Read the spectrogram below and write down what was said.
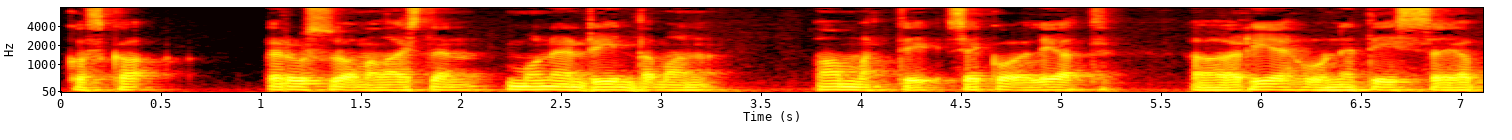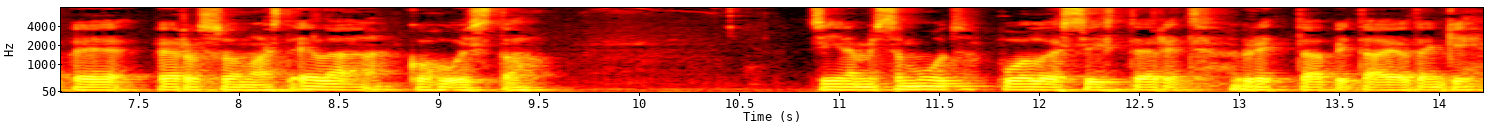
koska perussuomalaisten monen rintaman ammattisekoilijat riehuu netissä ja perussuomalaiset elää kohuista siinä, missä muut puoluesihteerit yrittää pitää jotenkin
